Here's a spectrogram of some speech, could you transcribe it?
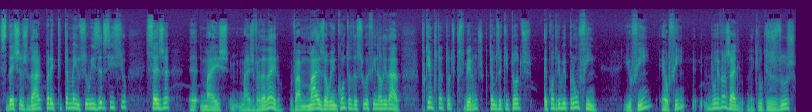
se deixa ajudar para que também o seu exercício seja uh, mais, mais verdadeiro, vá mais ao encontro da sua finalidade. Porque é importante todos percebermos que estamos aqui todos a contribuir para um fim. E o fim é o fim do Evangelho, daquilo que Jesus,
